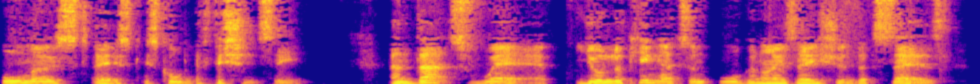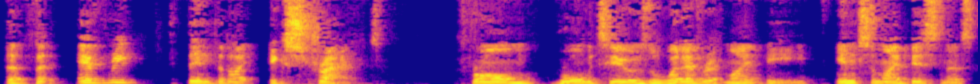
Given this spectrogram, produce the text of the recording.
almost uh, it's, it's called efficiency. And that's where you're looking at an organization that says that for everything that i extract from raw materials or whatever it might be into my business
